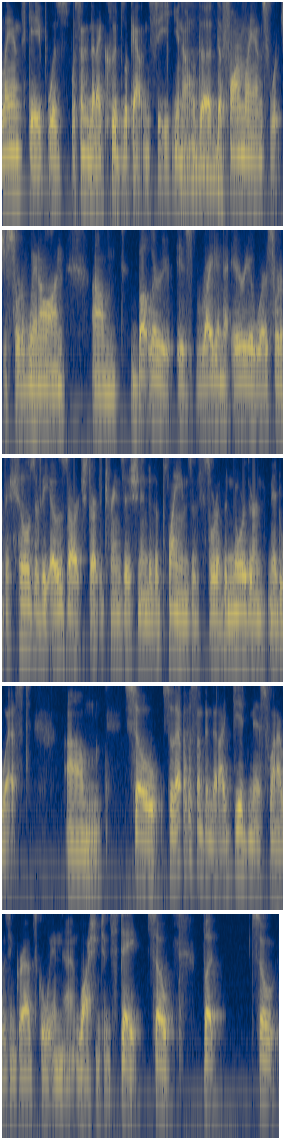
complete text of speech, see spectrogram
landscape was was something that I could look out and see. You know, the the farmlands were just sort of went on. Um, Butler is right in the area where sort of the hills of the Ozarks start to transition into the plains of sort of the northern Midwest. Um, so so that was something that I did miss when I was in grad school in uh, Washington State. So, but so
